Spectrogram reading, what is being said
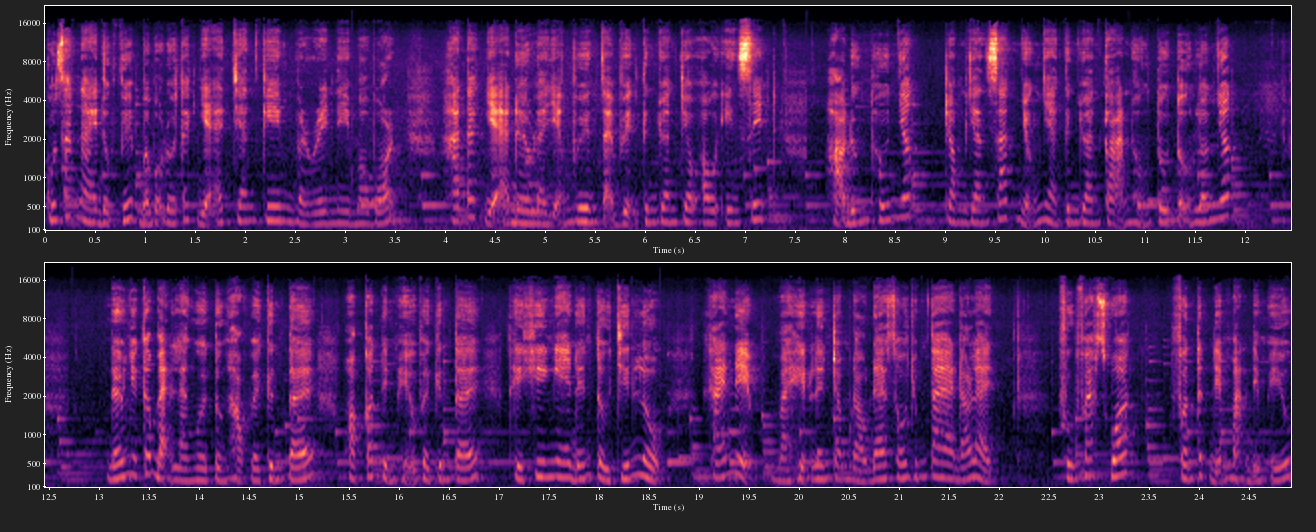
Cuốn sách này được viết bởi bộ đôi tác giả Chan Kim và Rennie Bobot. Hai tác giả đều là giảng viên tại Viện Kinh doanh châu Âu INSEAD. Họ đứng thứ nhất trong danh sách những nhà kinh doanh có ảnh hưởng tư tưởng lớn nhất. Nếu như các bạn là người từng học về kinh tế hoặc có tìm hiểu về kinh tế thì khi nghe đến từ chiến lược, khái niệm mà hiện lên trong đầu đa số chúng ta đó là phương pháp SWOT, phân tích điểm mạnh, điểm yếu,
